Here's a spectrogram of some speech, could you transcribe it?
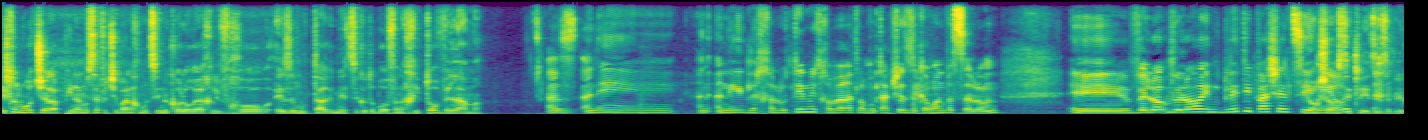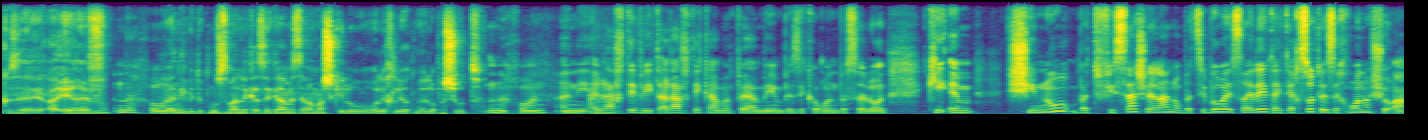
יש לנו עוד שאלה, פינה נוספת, שבה אנחנו מציעים לכל אורח לבחור איזה מותג מייצג אותו באופן הכי טוב ולמה. אז אני, אני, אני לחלוטין מתחברת למותג של זיכרון בסלון. אה, ולא, ולא, בלי טיפה של ציניות. לא, עכשיו עשית לי את זה, זה בדיוק כזה הערב. נכון. ואני בדיוק מוזמן לכזה גם, וזה ממש כאילו הולך להיות לא פשוט. נכון. אני אירחתי והתארחתי כמה פעמים בזיכרון בסלון, כי הם... שינו בתפיסה שלנו, בציבור הישראלי, את ההתייחסות לזיכרון השואה.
